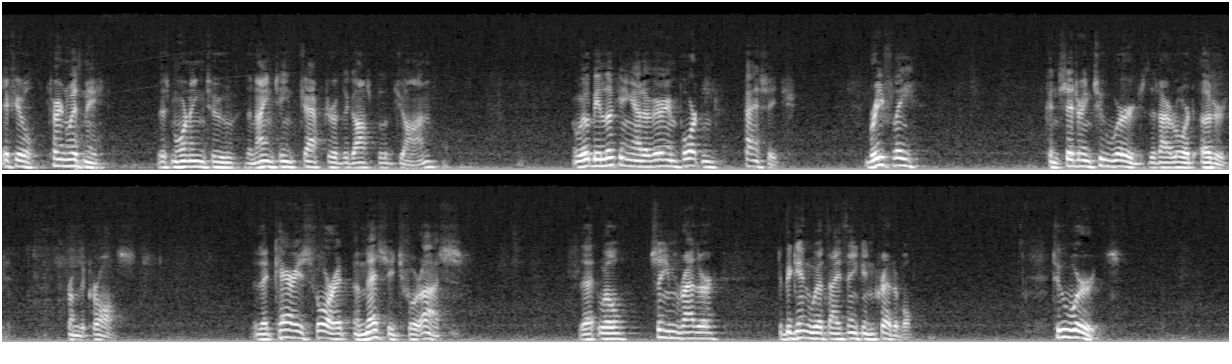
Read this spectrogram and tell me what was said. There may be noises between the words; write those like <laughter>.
If you'll turn with me this morning to the 19th chapter of the Gospel of John, we'll be looking at a very important passage. Briefly, considering two words that our Lord uttered from the cross that carries for it a message for us that will seem rather, to begin with, I think, incredible. Two words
